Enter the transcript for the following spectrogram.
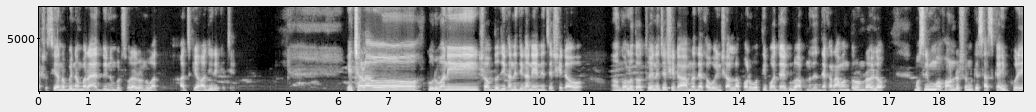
একশো ছিয়ানব্বই নম্বর আয়াত দুই নম্বর সোরার অনুবাদ হজকে হজই রেখেছে। এছাড়াও কুরবানি শব্দ যেখানে যেখানে এনেছে সেটাও গলত অর্থ এনেছে, সেটা আমরা দেখাবো ইনশাল্লাহ পরবর্তী পর্যায়গুলো আপনাদের দেখার আমন্ত্রণ রইল। মুসলিম ফাউন্ডেশনকে সাবস্ক্রাইব করে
